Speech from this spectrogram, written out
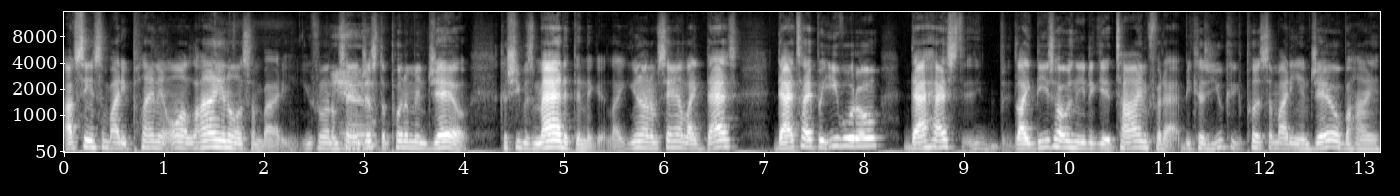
I've seen somebody planning on lying on somebody. You feel what I'm saying? Just to put him in jail because she was mad at the nigga. Like you know what I'm saying? Like that's that type of evil though. That has to, like these hoes need to get time for that because you could put somebody in jail behind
